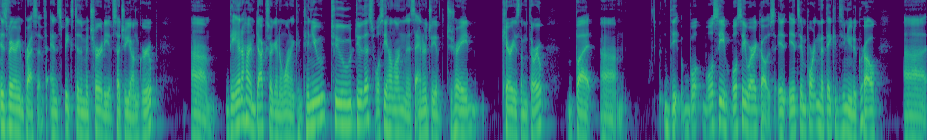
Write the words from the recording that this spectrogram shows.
is very impressive and speaks to the maturity of such a young group. Um, the Anaheim Ducks are going to want to continue to do this. We'll see how long this energy of the trade carries them through, but um, the we'll, we'll see we'll see where it goes. It, it's important that they continue to grow uh,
